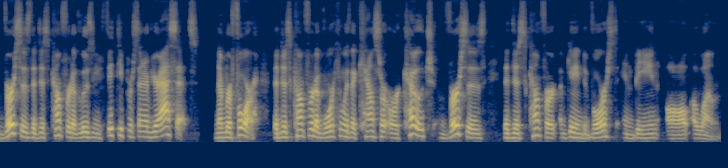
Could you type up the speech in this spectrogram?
versus the discomfort of losing 50% of your assets. Number four, the discomfort of working with a counselor or coach versus the discomfort of getting divorced and being all alone.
